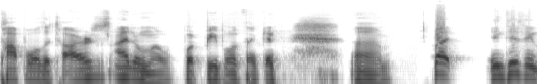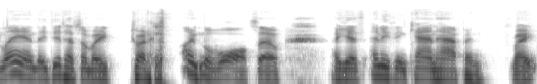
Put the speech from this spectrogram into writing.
pop all the tires. I don't know what people are thinking. Um, but in Disneyland, they did have somebody try to climb the wall. So I guess anything can happen, right?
